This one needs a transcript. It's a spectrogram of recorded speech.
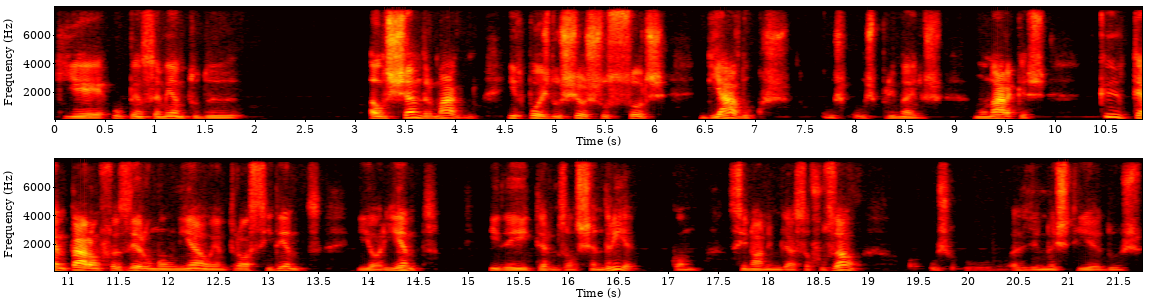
que é o pensamento de Alexandre Magno e depois dos seus sucessores diádocos, os, os primeiros monarcas, que tentaram fazer uma união entre Ocidente e Oriente, e daí termos Alexandria como sinónimo dessa fusão, os, a dinastia dos,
